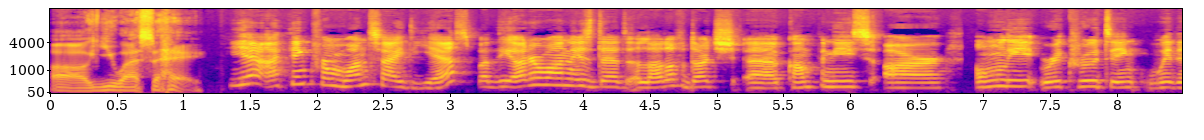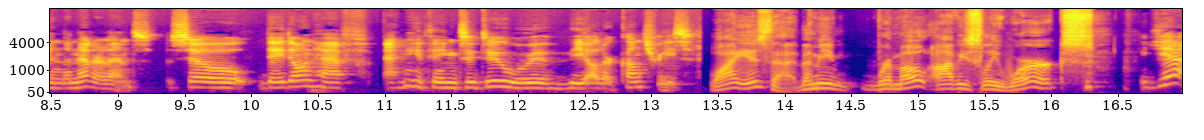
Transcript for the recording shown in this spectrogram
uh, USA. Yeah, I think from one side, yes. But the other one is that a lot of Dutch uh, companies are only recruiting within the Netherlands. So they don't have anything to do with the other countries. Why is that? I mean, remote obviously works. Yeah,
